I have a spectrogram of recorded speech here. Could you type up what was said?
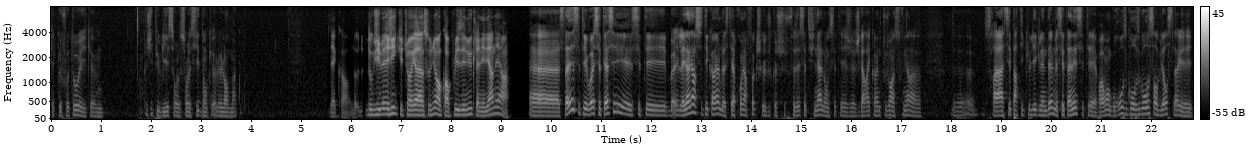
quelques photos et que, que j'ai publié sur le, sur le site donc le lendemain. D'accord. Donc j'imagine que tu regardes un souvenir encore plus ému que l'année dernière. Euh, cette année, c'était ouais, c'était assez, c'était bah, l'année dernière, c'était quand même, c'était la première fois que je, faisais cette finale, donc c'était, je, je, garderai quand même toujours un souvenir. Euh, ce sera assez particulier Glendale, mais cette année, c'était vraiment grosse, grosse, grosse ambiance là, il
